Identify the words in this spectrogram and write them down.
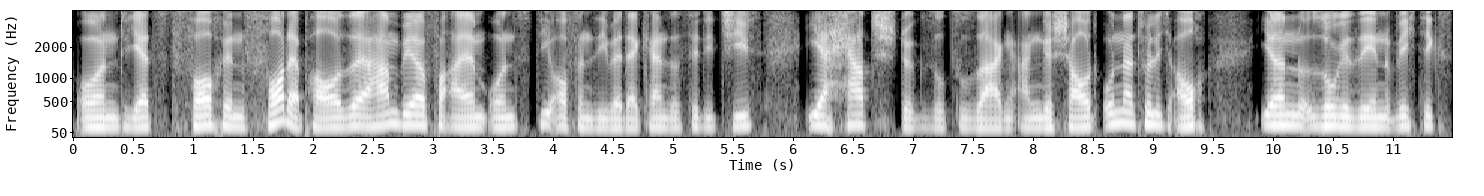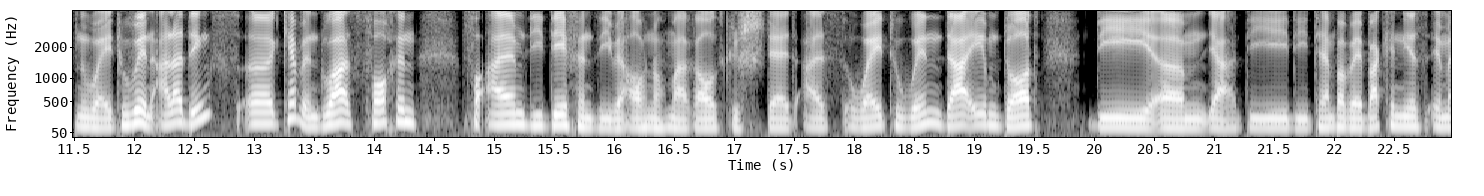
Und jetzt vorhin vor der Pause haben wir vor allem uns die Offensive der Kansas City Chiefs, ihr Herzstück sozusagen angeschaut und natürlich auch ihren so gesehen wichtigsten Way to Win. Allerdings, äh, Kevin, du hast vorhin vor allem die Defensive auch nochmal rausgestellt als Way to Win, da eben dort die, ähm, ja, die, die Tampa Bay Buccaneers im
